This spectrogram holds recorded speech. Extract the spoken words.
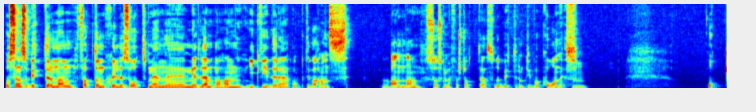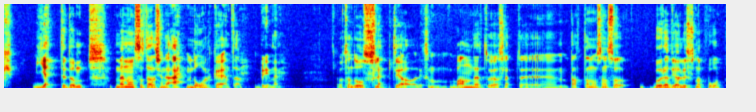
och sen så bytte de namn för att de skildes åt med en eh, medlem och han gick vidare och det var hans bandnamn så som jag förstått det. Så då bytte de till Vokonis. Mm. Och jättedumt, men någonstans där kände jag, nej men då orkar jag inte bry mig. Utan då släppte jag liksom bandet och jag släppte eh, plattan och sen så började jag lyssna på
